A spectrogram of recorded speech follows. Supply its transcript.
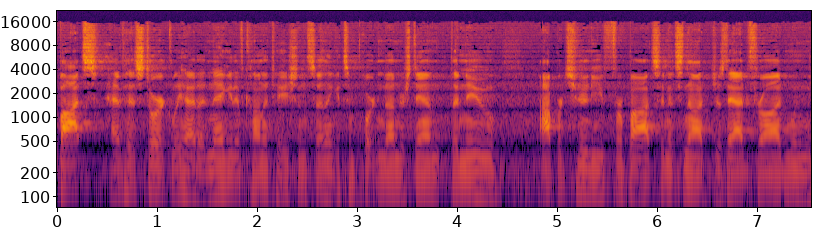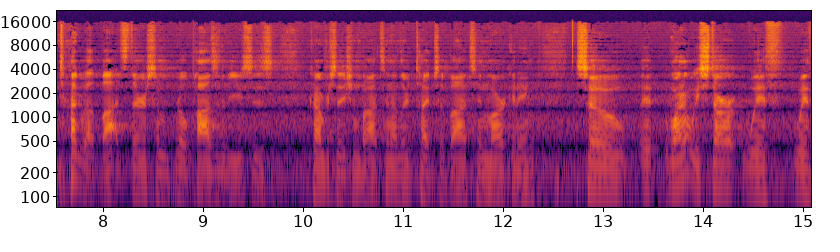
Bots have historically had a negative connotation, so I think it's important to understand the new opportunity for bots, and it's not just ad fraud. When we talk about bots, there are some real positive uses, conversation bots and other types of bots in marketing. So it, uh, why don't we start with, with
